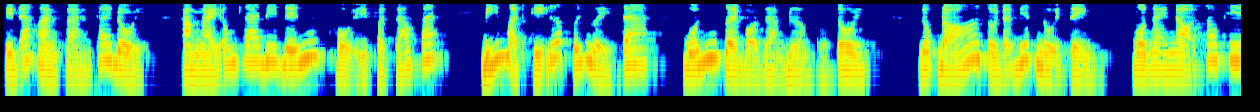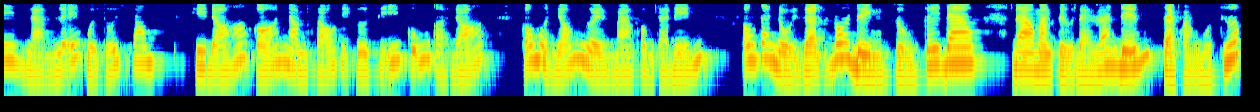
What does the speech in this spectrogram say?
thì đã hoàn toàn thay đổi. Hàng ngày ông ta đi đến hội Phật giáo khác, bí mật ký ước với người ta, muốn rời bỏ giảng đường của tôi. Lúc đó tôi đã biết nội tình, một ngày nọ sau khi làm lễ buổi tối xong, khi đó có năm sáu vị cư sĩ cũng ở đó, có một nhóm người mang ông ta đến. Ông ta nổi giận lôi đình dùng cây đao, đao mang từ Đài Loan đến, dài khoảng một thước,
